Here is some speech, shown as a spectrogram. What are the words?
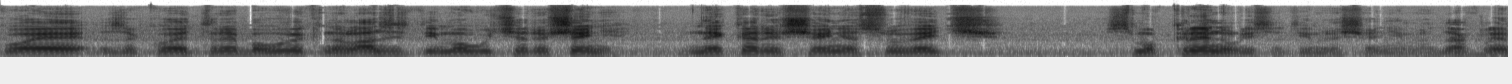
koje, za koje treba uvek nalaziti moguće rešenje. Neka rešenja su već smo krenuli sa tim rešenjima. Dakle,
